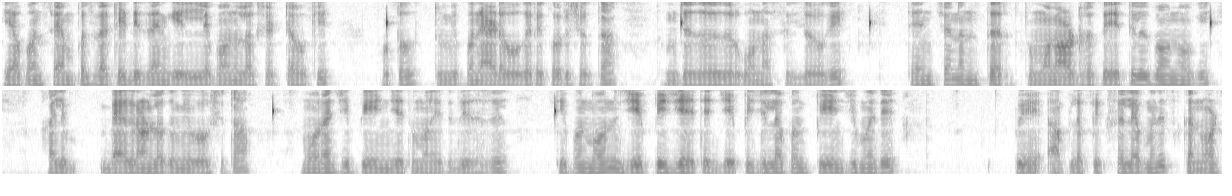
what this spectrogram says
हे आपण सॅम्पलसाठी डिझाईन केलेले पाहून लक्षात ठेवा ओके? फोटो तुम्ही पण ॲड वगैरे करू शकता. तुमच्याजवळ जर कोण असेल तर ओके? त्यांच्यानंतर तुम्हाला ऑर्डर तर येतीलच पाहून ओके? खाली बॅकग्राऊंडला तुम्ही बघू शकता. मोराची पी एन जी तुम्हाला इथे दिसत असेल. ती पण पाहून जे पी जी आहे. त्या जे पी जीला पण पी एन जीमध्ये पे आपल्या पिक्सल लॅबमध्येच कन्वर्ट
